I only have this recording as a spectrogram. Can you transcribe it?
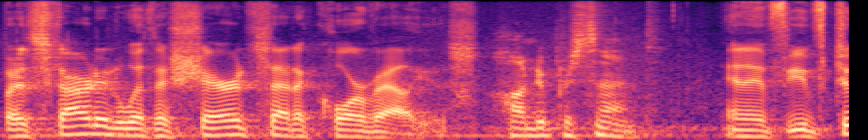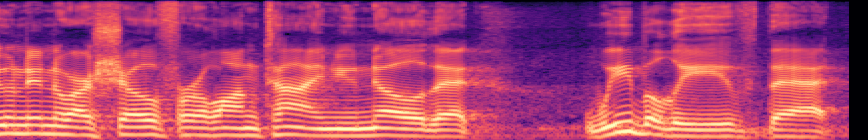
But it started with a shared set of core values. Hundred percent. And if you've tuned into our show for a long time, you know that we believe that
